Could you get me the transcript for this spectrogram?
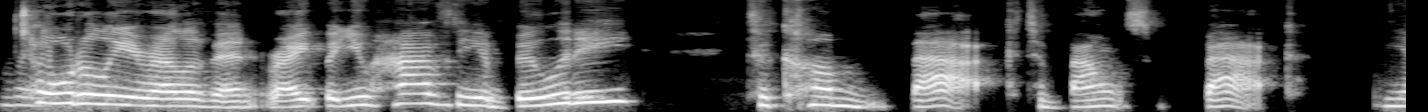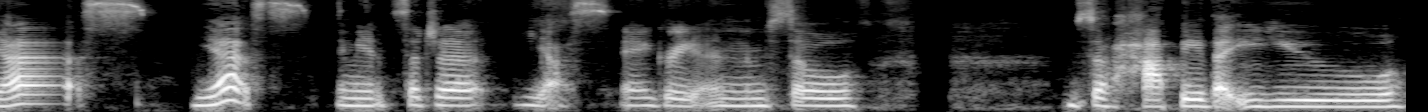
right. totally irrelevant right? But you have the ability to come back to bounce back. Yes. Yes. I mean it's such a yes i agree. And i'm so i'm so happy that you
